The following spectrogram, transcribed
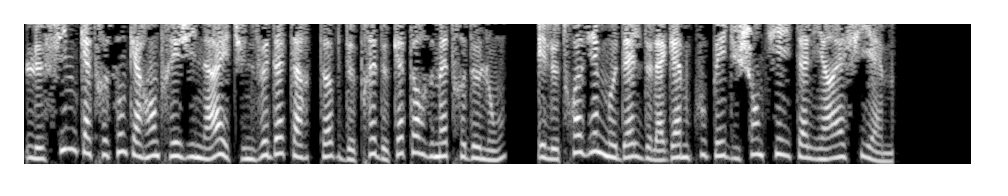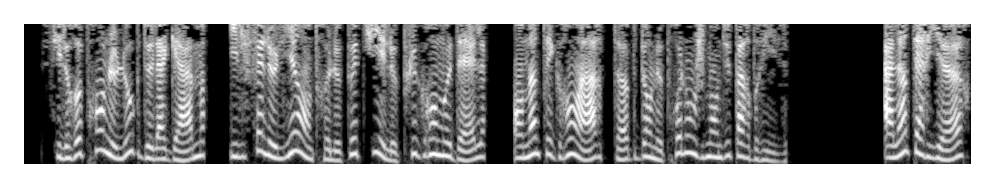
Le FIM 440 Regina est une vedette hardtop de près de 14 mètres de long, et le troisième modèle de la gamme coupée du chantier italien FIM. S'il reprend le look de la gamme, il fait le lien entre le petit et le plus grand modèle, en intégrant un hardtop dans le prolongement du pare-brise. À l'intérieur,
